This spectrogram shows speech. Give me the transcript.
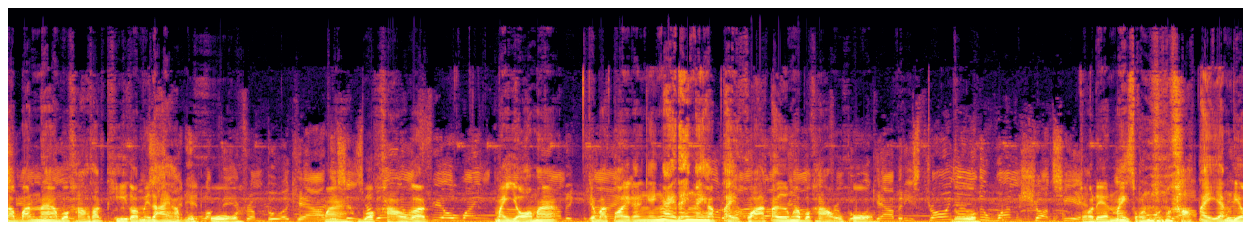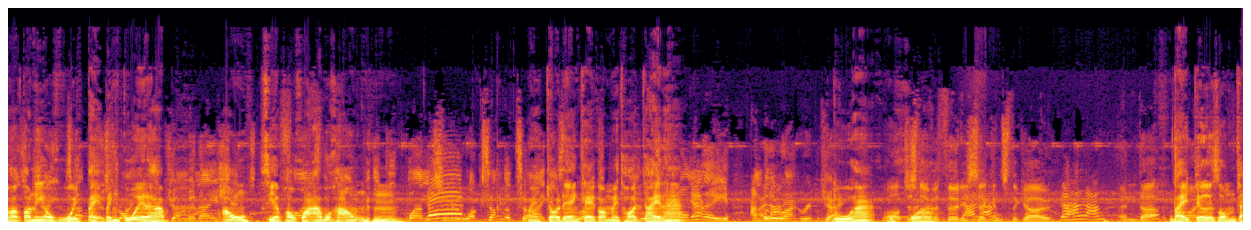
ตะบันหน้าบัวขาวสักทีก็ไม่ได้ครับโอ้โหมาบัวขาวก็ไม่ยอมฮะจะมาต่อยกันง่ายๆได้ไงครับเตะขวาเติมครับบัวขาวโอ้โหดูจอแดนไม่สนบัวขาวเตะอย่างเดียวครับตอนนี้โอ้โหเตะเป็นกล้วยแล้วครับ เอาเสียบเข่าขวาบัวขาวอื้อหือไม่จอแดนแกก็ไม่ถอดใจนะฮะดูฮะโอ้โหได้เจอสมใจ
